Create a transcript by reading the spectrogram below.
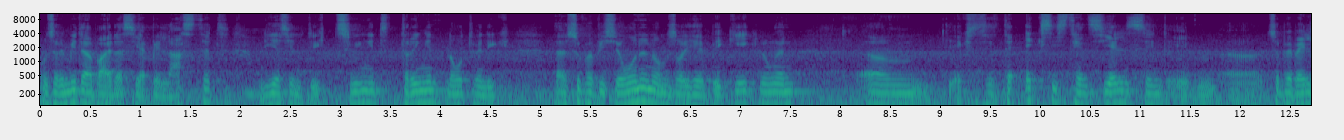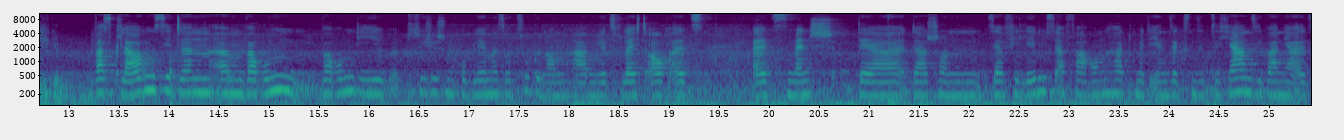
unsere Mitarbeiter sehr belastet. Und hier sind natürlich zwingend, dringend notwendig äh, Supervisionen, um solche Begegnungen, ähm, die existenziell sind, eben äh, zu bewältigen. Was glauben Sie denn, ähm, warum, warum die psychischen Probleme so zugenommen haben? Jetzt vielleicht auch als, als Mensch, der da schon sehr viel Lebenserfahrung hat mit Ihren 76 Jahren. Sie waren ja als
